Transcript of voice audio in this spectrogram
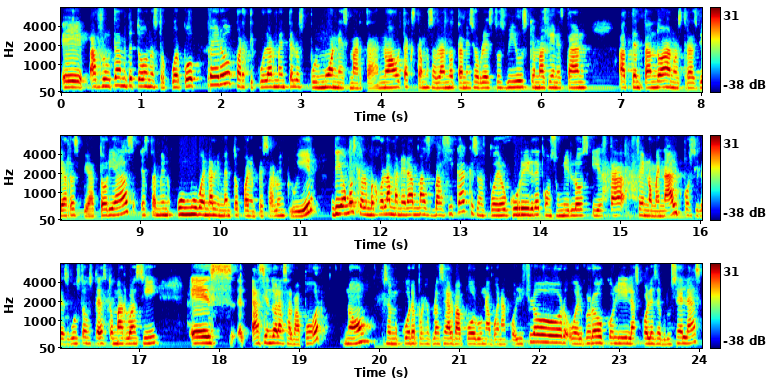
eh, absolutamente todo nuestro cuerpo, pero particularmente los pulmones, Marta. No ahorita que estamos hablando también sobre estos virus que más bien están atentando a nuestras vías respiratorias, es también un muy buen alimento para empezarlo a incluir. Digamos que a lo mejor la manera más básica que se nos podría ocurrir de consumirlos y está fenomenal, por si les gusta a ustedes tomarlo así, es haciéndolas al vapor, ¿no? Se me ocurre, por ejemplo, hacer al vapor una buena coliflor o el brócoli, las coles de Bruselas,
